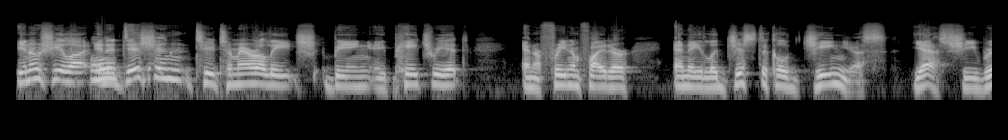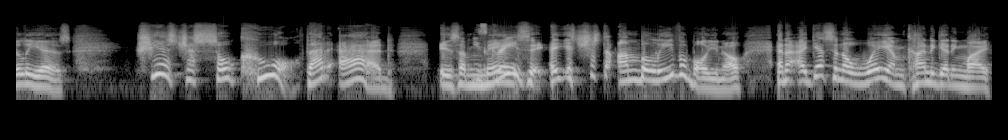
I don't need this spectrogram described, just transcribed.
You know, Sheila, in Oh, addition to Tamara Lich being a patriot and a freedom fighter and a logistical genius, yes, she really is. She is just so cool. That ad is amazing. It's just unbelievable, you know. And I guess in a way, I'm kind of getting my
